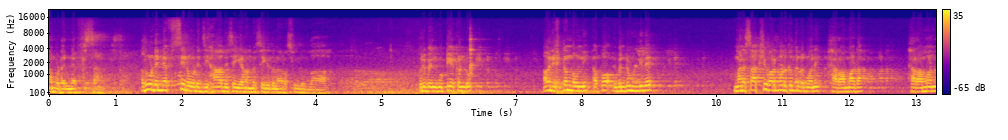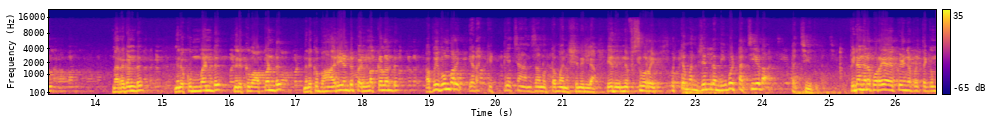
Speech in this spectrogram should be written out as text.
നമ്മുടെ നെഫ്സാണ്. അതുകൊണ്ട് നെഫ്സിനോട് ജിഹാദ് ചെയ്യണമെന്ന് ചെയ്തു റസൂലുള്ള. ഒരു പെൺകുട്ടിയെ കണ്ടു. അവൻ ഇഷ്ടം തോന്നി. അപ്പോൾ ഇവന്റെ ഉള്ളിലെ മനസാക്ഷി പറഞ്ഞു കൊടുക്കുന്നുണ്ട് മോനെ. ഹറാമാടാ. ഹറാമാണ്. നരകണ്ട്. നിനക്ക് ഉമ്മണ്ട് നിനക്ക് വാപ്പുണ്ട് നിനക്ക് ഭാര്യയുണ്ട് പെൺമക്കളുണ്ട്. അപ്പൊ ഇവൻ പറയും എടാ കിട്ടിയ ചാൻസ് ആണ് ഒറ്റ മനുഷ്യനില്ല. ഏത് നെഫ്സ് പറയും ഒറ്റ മനുഷ്യനില്ല നീ പോയി ടച്ച് ചെയ്യടാ. ടച്ച് ചെയ്തു. പിന്നെ അങ്ങനെ കുറെ ആയി കഴിഞ്ഞപ്പോഴത്തേക്കും.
